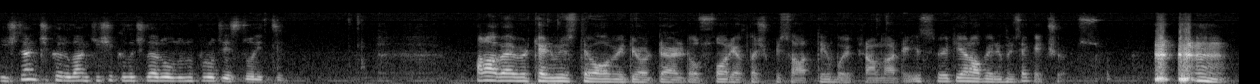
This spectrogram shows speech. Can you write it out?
İşten çıkarılan kişi Kılıçdaroğlu'nu protesto etti. Ana haber bültenimiz devam ediyor değerli dostlar. Yaklaşık bir saattir bu ekranlardayız ve diğer haberimize geçiyoruz.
